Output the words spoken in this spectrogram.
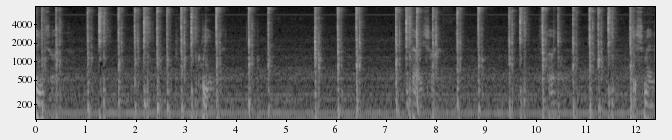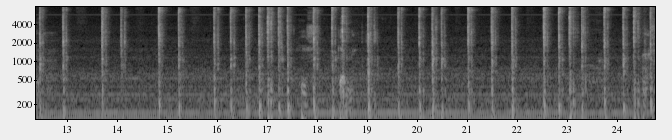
They're on the king side. Queen. Mary side. Side. Dismantle. This government. us.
